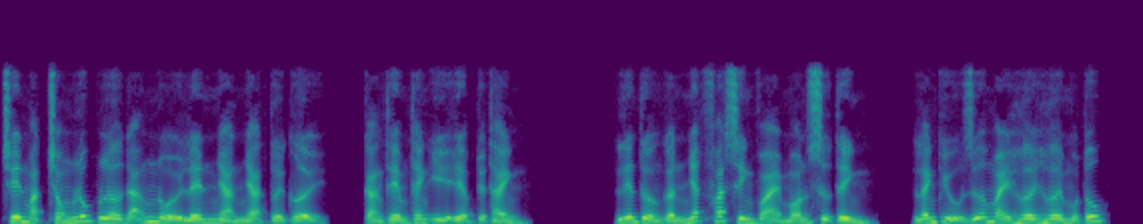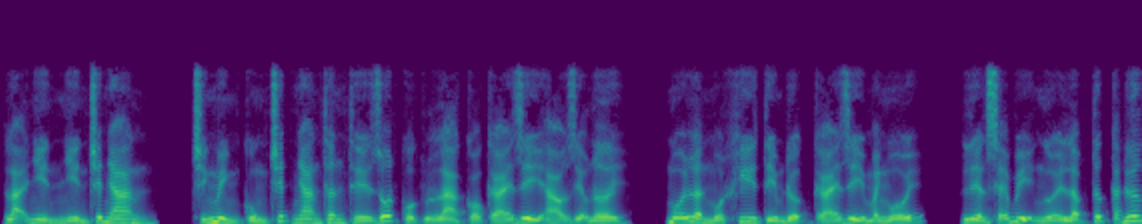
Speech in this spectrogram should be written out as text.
trên mặt trong lúc lơ đãng nổi lên nhàn nhạt tươi cười, càng thêm thanh y hiệp tuyệt thành. Liên tưởng gần nhất phát sinh vài món sự tình, lãnh cửu giữa mày hơi hơi một túc, lại nhìn nhìn chết nhan, chính mình cùng chết nhan thân thế rốt cuộc là có cái gì ảo diệu nơi, mỗi lần một khi tìm được cái gì manh mối, liền sẽ bị người lập tức cắt đứt,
